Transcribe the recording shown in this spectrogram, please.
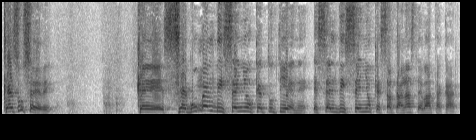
¿Qué sucede? Que según el diseño que tú tienes, es el diseño que Satanás te va a atacar.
